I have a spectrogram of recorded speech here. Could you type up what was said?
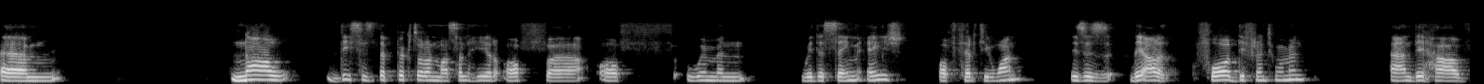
Um, now, this is the pectoral muscle here of uh, of women with the same age of 31 this is they are four different women and they have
